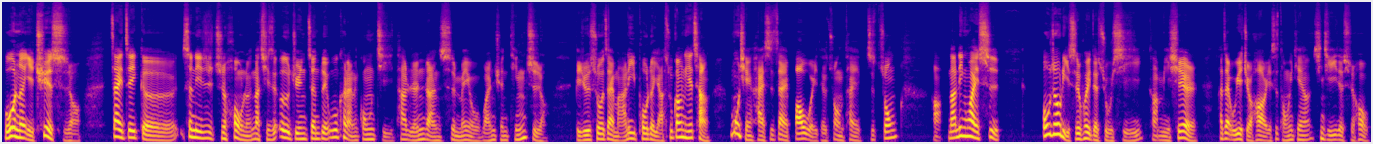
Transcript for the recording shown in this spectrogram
不过呢，也确实哦，在这个胜利日之后呢，那其实俄军针对乌克兰的攻击，它仍然是没有完全停止哦。比如说，在马利坡的亚速钢铁厂。目前还是在包围的状态之中。好，那另外是欧洲理事会的主席啊，米歇尔，他在五月九号也是同一天啊星期一的时候，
